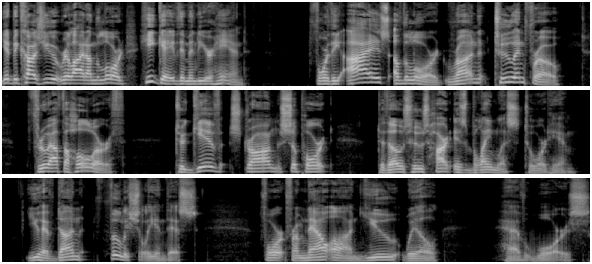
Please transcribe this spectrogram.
Yet because you relied on the Lord, he gave them into your hand. For the eyes of the Lord run to and fro throughout the whole earth to give strong support to those whose heart is blameless toward him. You have done foolishly in this, for from now on you will have wars.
